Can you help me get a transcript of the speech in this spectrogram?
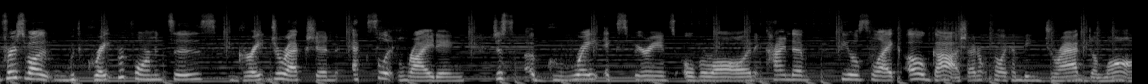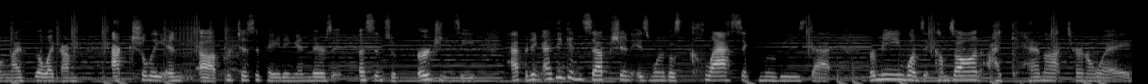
first of all, with great performances, great direction, excellent writing, just a great experience overall. And it kind of feels like, oh gosh, I don't feel like I'm being dragged along. I feel like I'm actually in, uh, participating and there's a sense of urgency happening. I think Inception is one of those classic movies that, for me, once it comes on, I cannot turn away.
